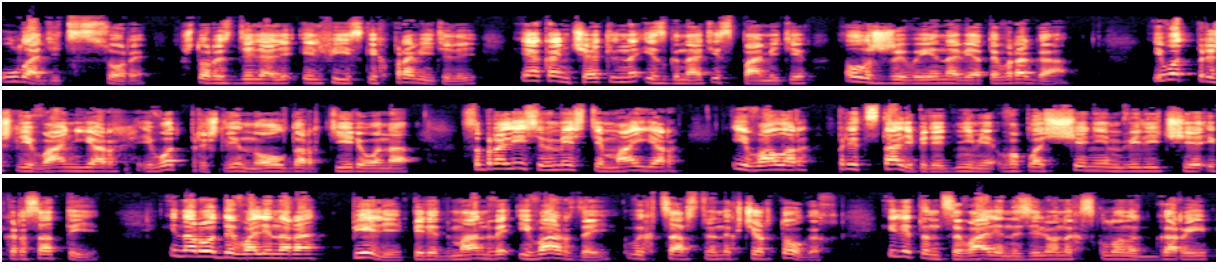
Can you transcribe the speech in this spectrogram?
уладить ссоры, что разделяли эльфийских правителей, и окончательно изгнать из памяти лживые наветы врага. И вот пришли Ваньяр, и вот пришли Нолдор, Тириона, собрались вместе Майяр и Валар предстали перед ними воплощением величия и красоты. И народы Валинора пели перед Манве и Вардой в их царственных чертогах или танцевали на зеленых склонах горы,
